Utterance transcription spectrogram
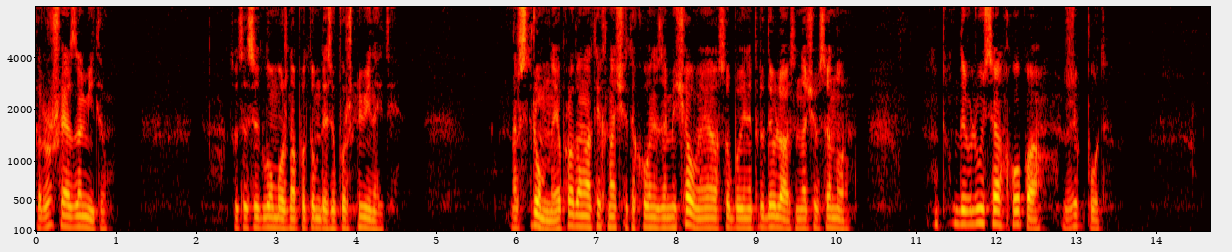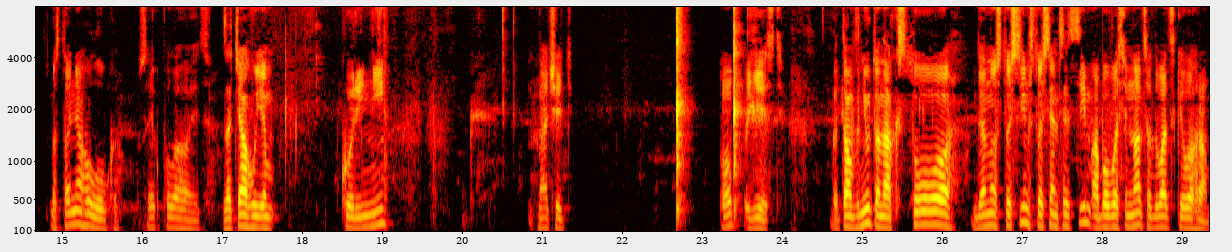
Хорошо, що я замітив. Тут це сідло можна потім десь у поршневі знайти. Аж стрьомно. Я правда на тих наче такого не замічав, але я особою не придивлявся, наче все норм. Ну, Тут дивлюся, хопа, джекпот. Остання головка, все як полагається. Затягуємо корінні. Значить. Оп, єсть. Там в ньютонах 197, 177 або 18-20 кг.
